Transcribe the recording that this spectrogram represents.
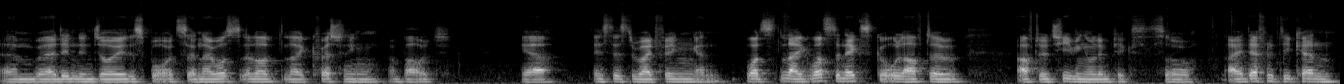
um, where I didn't enjoy the sports. And I was a lot like questioning about, yeah, is this the right thing? And what's like what's the next goal after, after achieving Olympics. So I definitely can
